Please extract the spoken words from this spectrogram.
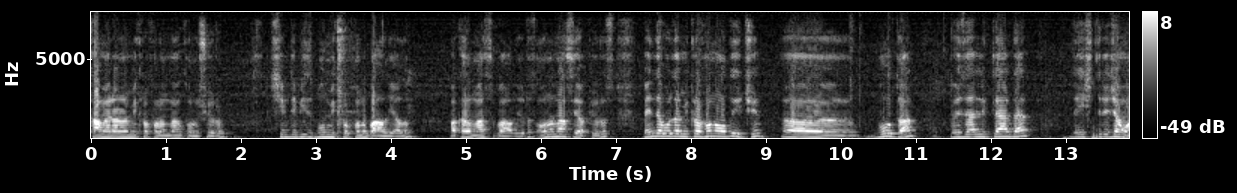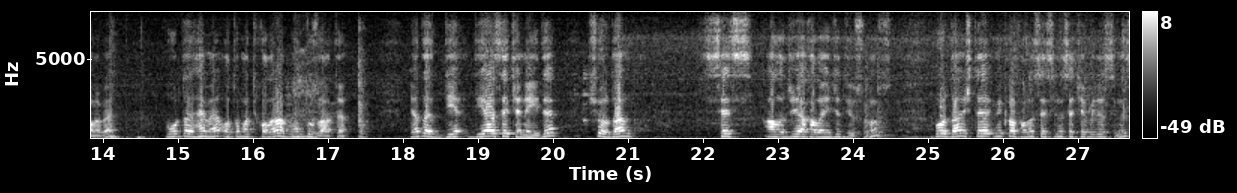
kameranın mikrofonundan konuşuyorum. Şimdi biz bu mikrofonu bağlayalım. Bakalım nasıl bağlıyoruz. Onu nasıl yapıyoruz? Ben de burada mikrofon olduğu için buradan özelliklerden değiştireceğim onu ben. Burada hemen otomatik olarak buldu zaten. Ya da di- diğer seçeneği de şuradan ses alıcı yakalayıcı diyorsunuz. Buradan işte mikrofonun sesini seçebilirsiniz.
